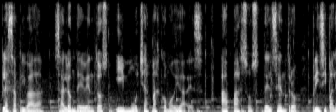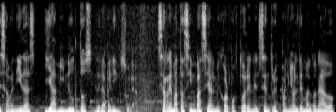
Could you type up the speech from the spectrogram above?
plaza privada, salón de eventos y muchas más comodidades. A pasos del centro, principales avenidas y a minutos de la península. Se remata sin base al mejor postor en el centro español de Maldonado,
